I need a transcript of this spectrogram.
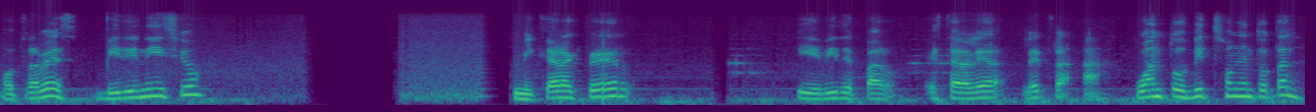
Otra vez, de inicio, mi carácter y bit de paro. Esta es la letra A. ¿Cuántos bits son en total?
